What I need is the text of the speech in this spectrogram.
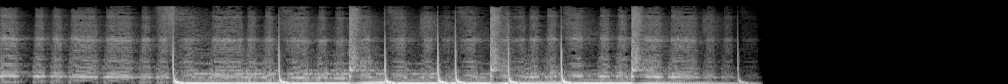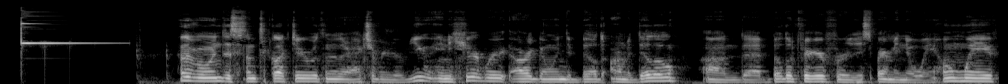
Hello everyone, this is Hunter Collector with another action figure review, and here we are going to build Armadillo on the build-a figure for the Spider-Man No Way Home wave.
